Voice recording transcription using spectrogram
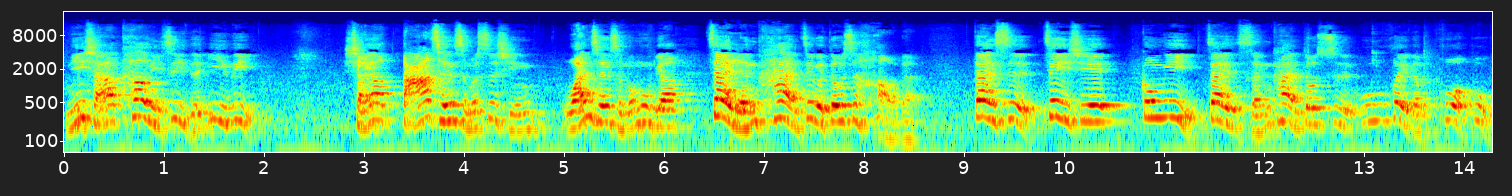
你想要靠你自己的毅力，想要达成什么事情，完成什么目标，在人看这个都是好的，但是这些。公义在神看都是污秽的破布，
